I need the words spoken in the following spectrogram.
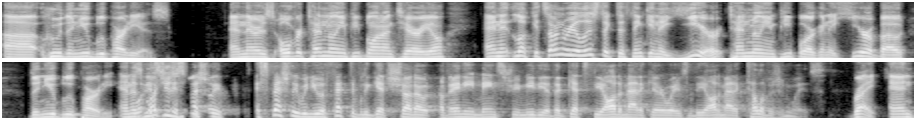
uh, who the new Blue Party is. And there's over 10 million people in Ontario. And it look, it's unrealistic to think in a year 10 million people are going to hear about the new Blue Party. And as well, much as especially especially when you effectively get shut out of any mainstream media that gets the automatic airwaves or the automatic television waves. Right. And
